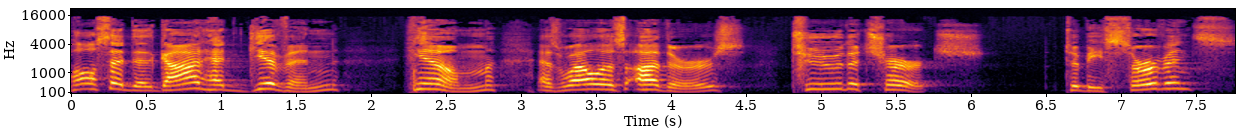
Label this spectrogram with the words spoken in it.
Paul said that God had given him, as well as others, to the church to be servants,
